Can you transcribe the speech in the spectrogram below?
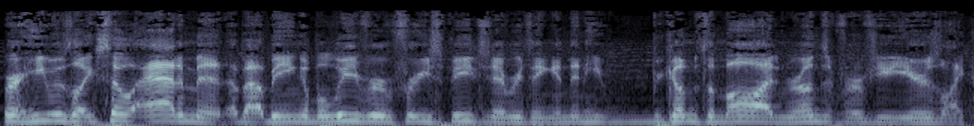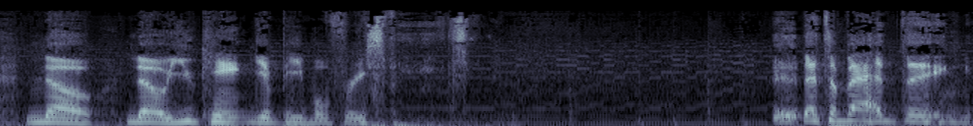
where he was like so adamant about being a believer in free speech and everything and then he becomes the mod and runs it for a few years like no no you can't give people free speech. That's a bad thing.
